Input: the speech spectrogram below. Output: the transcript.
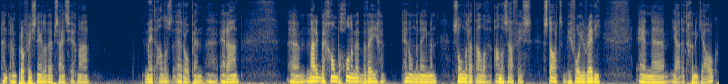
een, een, professionele website, zeg maar. Met alles erop en eraan. Ehm, maar ik ben gewoon begonnen met bewegen en ondernemen zonder dat alles, alles af is. Start before you're ready. En ja, dat gun ik jou ook.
